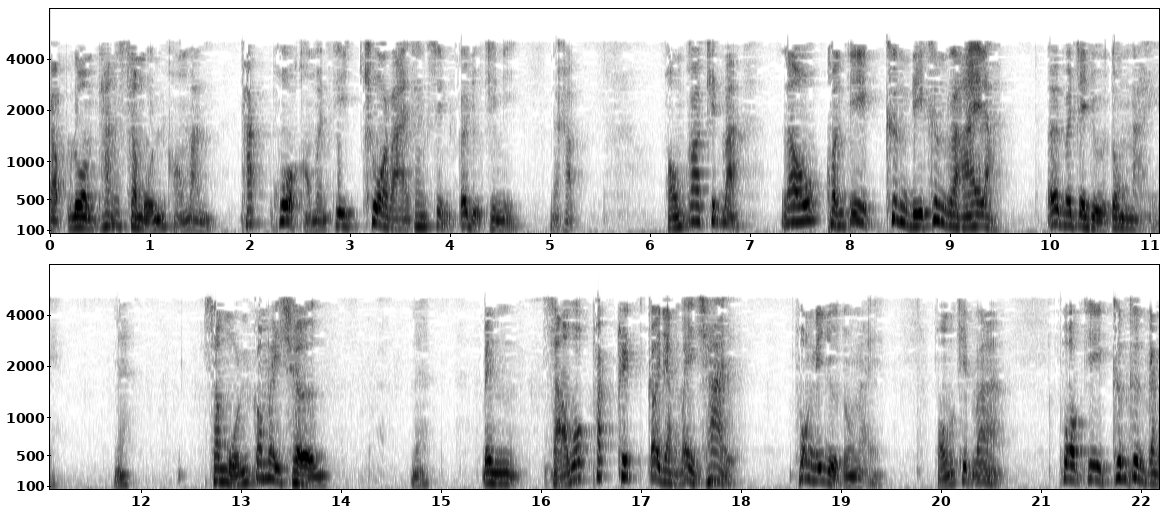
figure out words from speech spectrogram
กับรวมทั้งสมุนของมันพักพวกของมันที่ชั่วร้ายทั้งสิ้นก็อยู่ที่นี่นะครับ ผมก็คิดว่าแล้วคนที่ครึ่งดีครึ่งร้ายล่ะ เออมันจะอยู่ตรงไหนนะสมุนก็ไม่เชิงนะเป็นสาวกพระคริสต์ก็ยังไม่ใช่ พวกนี้อยู่ตรงไหน ผมคิดว่า พวกที่ครึ่งครึ่งกลา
